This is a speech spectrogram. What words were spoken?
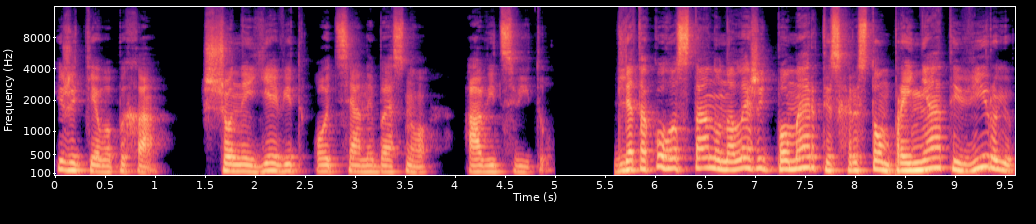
і життєва пиха, що не є від Отця Небесного, а від світу. Для такого стану належить померти з Христом, прийняти вірою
